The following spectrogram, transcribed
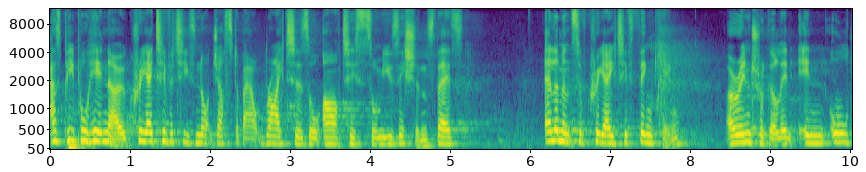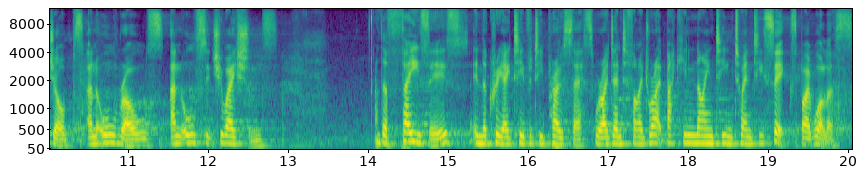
As people here know, creativity is not just about writers or artists or musicians. There's elements of creative thinking are integral in, in all jobs and all roles and all situations. The phases in the creativity process were identified right back in 1926 by Wallas.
